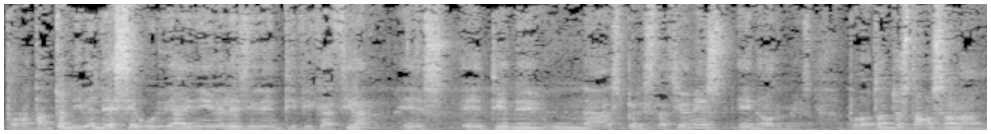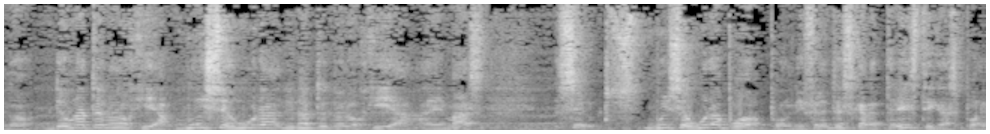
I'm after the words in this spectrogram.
Por lo tanto, el nivel de seguridad y niveles de identificación es, tiene unas prestaciones enormes. Por lo tanto, estamos hablando de una tecnología muy segura, de una tecnología además muy segura por, diferentes características, por,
